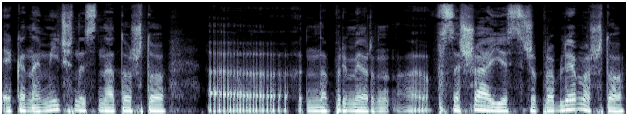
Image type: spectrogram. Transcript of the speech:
экономичность, на то, что Э, например, в США есть же проблема, что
